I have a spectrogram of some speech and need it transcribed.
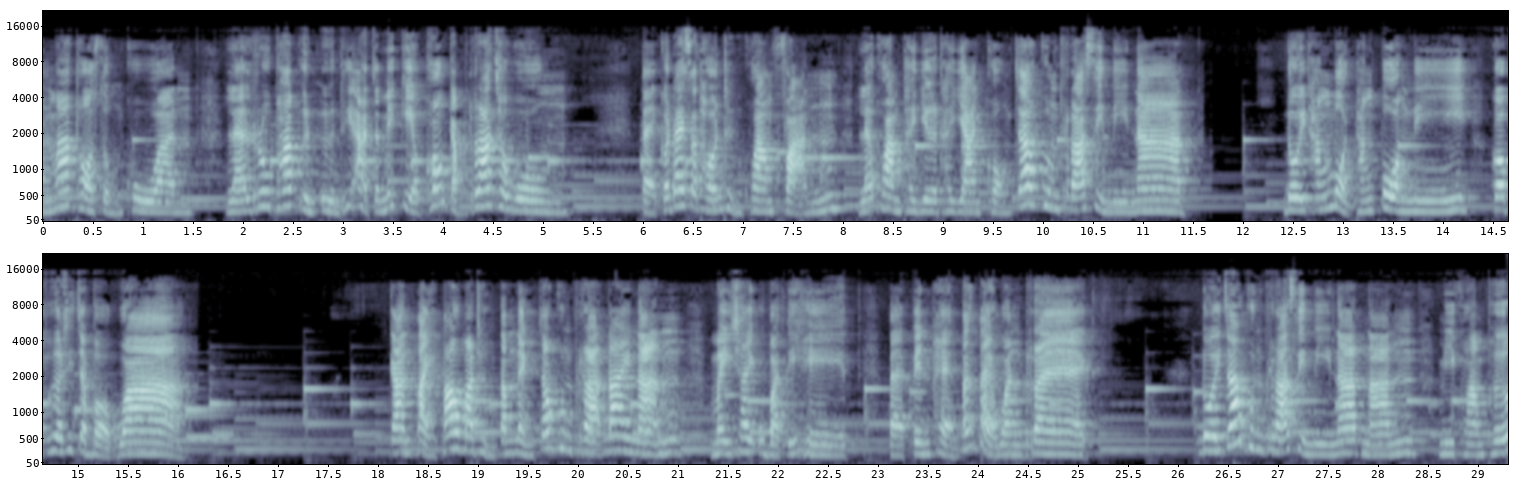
รณ์มากพอสมควร และรูปภาพอื่นๆ ที่อาจจะไม่เกี่ยวข้องกับราชวงศ์แต่ก็ได้สะท้อนถึงความฝันและความทะเยอทะยานของเจ้าคุณพระสินีนาถโดยทั้งหมดทั้งปวงนี้ ก็เพื่อที่จะบอกว่า การไต่เต้ามาถึงตำแหน่งเจ้าคุณพระได้นั้น ไม่ใช่อุบัติเหตุ แต่เป็นแผนตั้งแต่วันแรก โดยเจ้าคุณพระสินีนาถนั้น มีความเพ้อ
